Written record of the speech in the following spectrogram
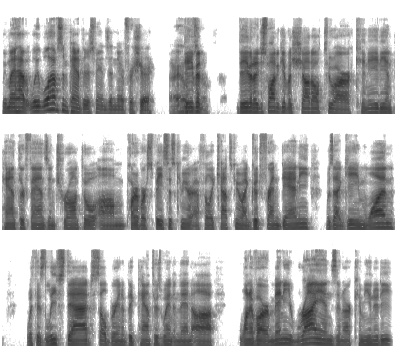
We might have we will have some Panthers fans in there for sure. David, so. David, I just want to give a shout out to our Canadian Panther fans in Toronto. Um, part of our Spaces community, FLA Cats community. My good friend Danny was at Game One with his Leafs dad, celebrating a big Panthers win, and then uh, one of our many Ryans in our community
